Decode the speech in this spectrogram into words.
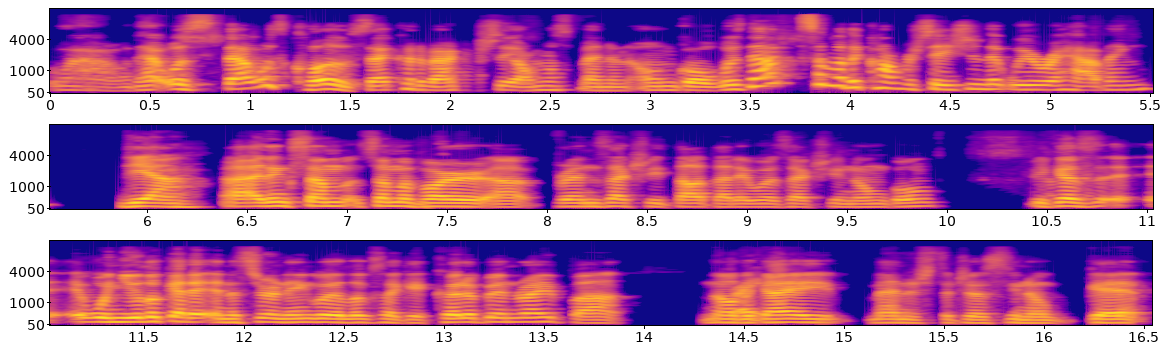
wow, that was that was close. That could have actually almost been an own goal. Was that some of the conversation that we were having? Yeah, I think some some of our uh, friends actually thought that it was actually an own goal because okay. it, when you look at it in a certain angle, it looks like it could have been right, but no, right. the guy managed to just you know get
